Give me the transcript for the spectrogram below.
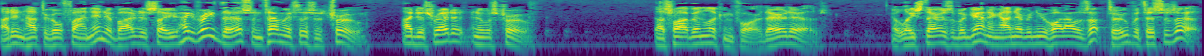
I didn't have to go find anybody to say, hey, read this and tell me if this is true. I just read it, and it was true. That's what I've been looking for. There it is. At least there's the beginning. I never knew what I was up to, but this is it.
